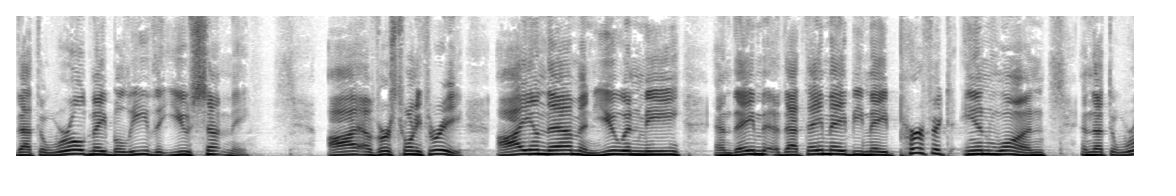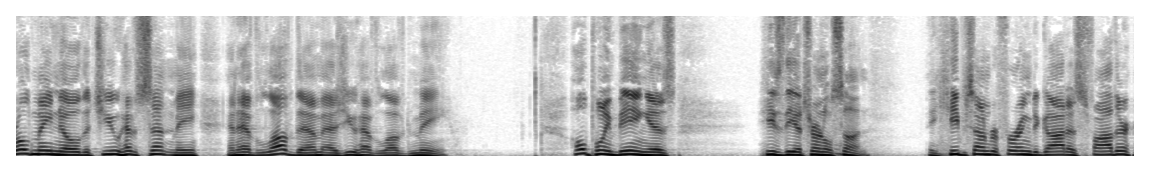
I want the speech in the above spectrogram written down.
that the world may believe that you sent me. I, uh, verse 23, I in them and you in me, and they, that they may be made perfect in one, and that the world may know that you have sent me and have loved them as you have loved me. Whole point being is, he's the eternal Son. He keeps on referring to God as Father.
